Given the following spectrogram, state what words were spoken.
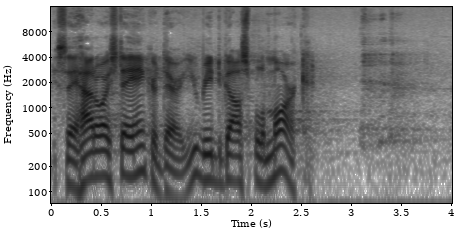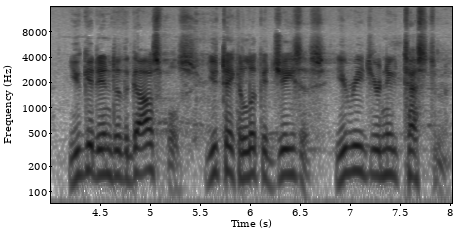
You say, How do I stay anchored there? You read the Gospel of Mark. You get into the Gospels. You take a look at Jesus. You read your New Testament.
